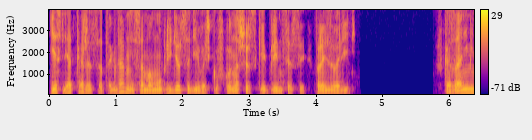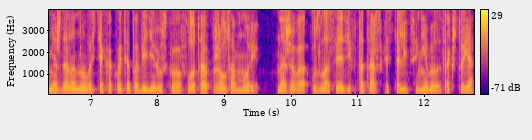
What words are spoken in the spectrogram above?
Если откажется, тогда мне самому придется девочку в коноширские принцессы производить. В Казани меня ждала новость о какой-то победе русского флота в Желтом море. Нашего узла связи в татарской столице не было, так что я,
